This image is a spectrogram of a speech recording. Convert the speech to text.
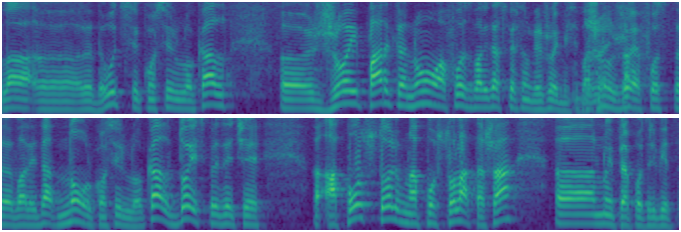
la uh, Rădăuți, Consiliul Local, uh, Uh, joi, parcă nu a fost validat, sper să nu joi, mi se pare, joi, nu, joi da. a fost uh, validat noul Consiliu Local, 12 uh, apostoli, un apostolat așa, nu-i prea potrivit,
